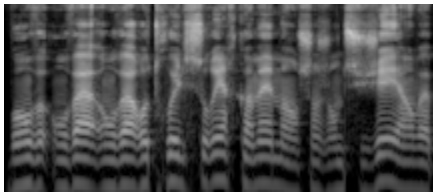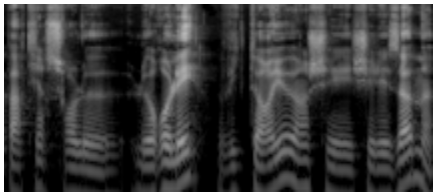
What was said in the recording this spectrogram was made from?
Bon, on va, on va, retrouver le sourire quand même en changeant de sujet. Hein. On va partir sur le, relais victorieux hein, chez, les hommes.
